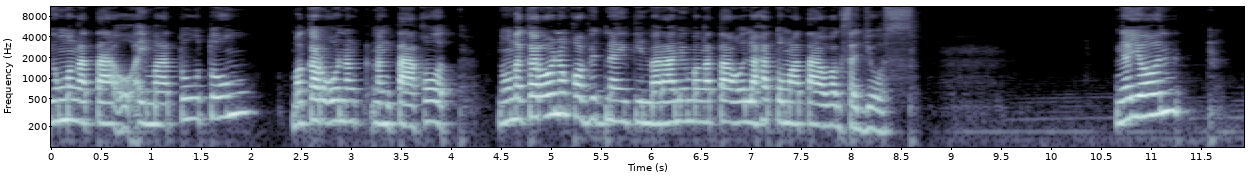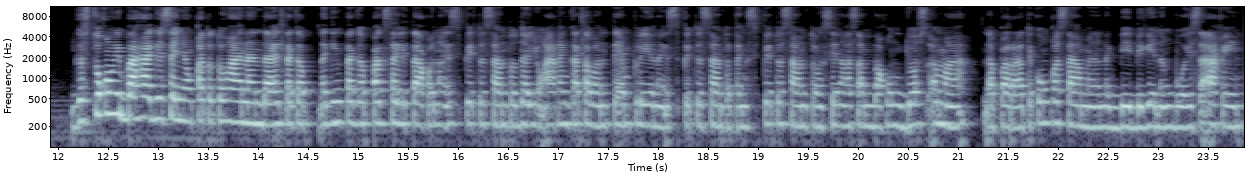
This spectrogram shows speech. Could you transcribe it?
yung mga tao ay matutong magkaroon ng, ng takot. Nung nagkaroon ng COVID-19, maraming mga tao lahat tumatawag sa Diyos. Ngayon, gusto kong ibahagi sa inyong katotohanan dahil taga, naging tagapagsalita ko ng Espiritu Santo dahil yung aking katawan, templo yun ng Espiritu Santo at ang Espiritu Santo ang sinasamba kong Diyos Ama na parati kong kasama na nagbibigay ng buhay sa akin.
